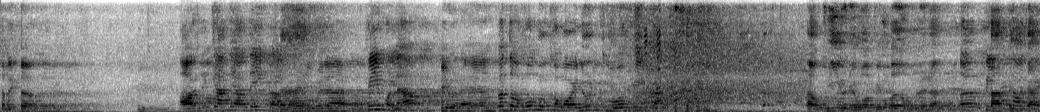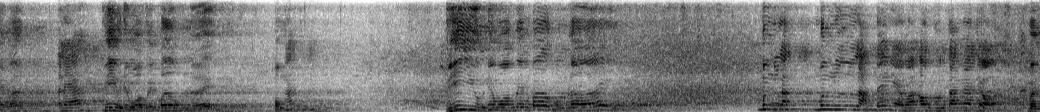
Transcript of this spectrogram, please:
คาแรคเตอร์อ๋อนี่การที่เอาติ้งเหรอสู้ไม่ได้หรอกฟิล์มหมดแล้วพี่หมดแล้วก็ตัวพวกมึงขโมยรุ่นกูว่าฟิล์มละเอาพี่อยู่ในวอลเปเปอร์ผมเลยนะตามเป็นใจมากอะไรนะพี่อยู่ในวอลเปเปอร์ผมเลย ผม พี่อยู่ในวอลเปเปอร์ผมเลยมึงหลับมึงหลับได้ไงวะเอากูตั้งหน้าจอมัน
